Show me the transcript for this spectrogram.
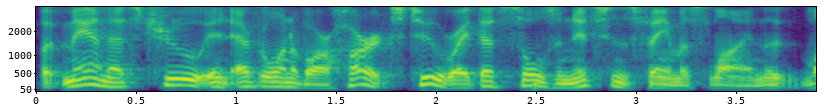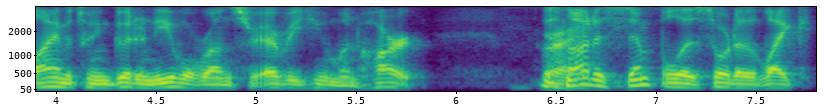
But man, that's true in every one of our hearts too, right? That's Solzhenitsyn's famous line. The line between good and evil runs through every human heart. It's right. not as simple as sort of like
